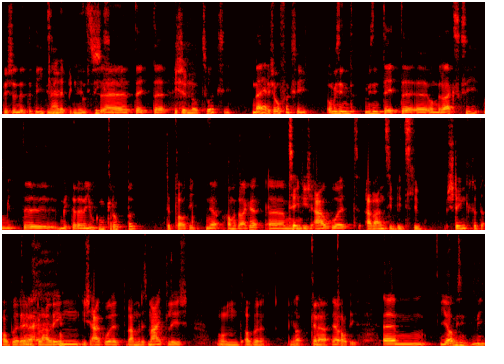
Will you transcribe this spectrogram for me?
Bist du nicht dabei gewesen? Nein, da bin ich nicht das ist, dabei äh, dort, äh, ist er noch zu gewesen? Nein, er war offen. Gewesen. Und wir sind, wir sind dort äh, unterwegs gewesen mit, äh, mit einer Jugendgruppe. Der Pfadi. Ja, kann man sagen. Ähm, Safe ist auch gut, auch wenn sie ein bisschen stinkt, aber äh, Genau. Blauring ist auch gut, wenn man ein Mädchen ist. Und, aber ja, ja, genau. Ja. Pfadi. Ähm, ja, wir, sind, wir,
